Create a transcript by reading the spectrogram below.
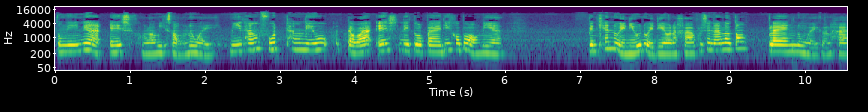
ตรงนี้เนี่ย h ของเรามี 2 หน่วย มีทั้งฟุตทั้งนิ้ว แต่ว่า h ในตัวแปรที่เขาบอกเนี่ย เป็นแค่หน่วยนิ้วหน่วยเดียวนะคะ เพราะฉะนั้นเราต้องแปลงหน่วยก่อนค่ะ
